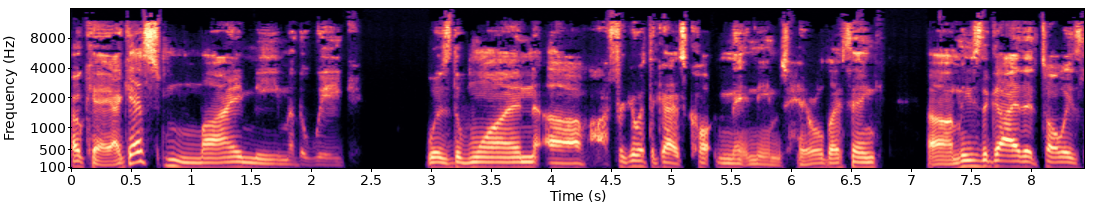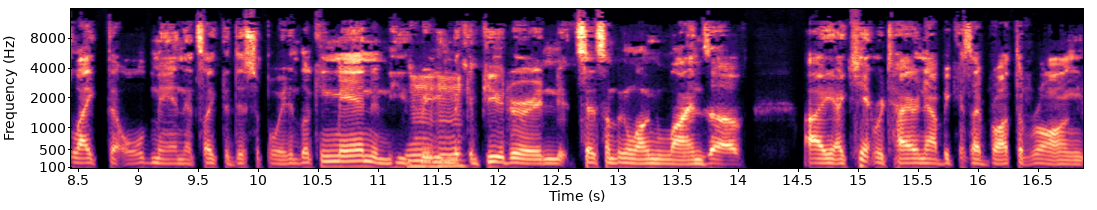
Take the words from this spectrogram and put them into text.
Okay, I guess my meme of the week was the one. Uh, I forget what the guy's called. Name is Harold, I think. Um, he's the guy that's always like the old man that's like the disappointed looking man and he's mm-hmm. reading the mm-hmm. computer and it says something along the lines of, I, I can't retire now because I brought the wrong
